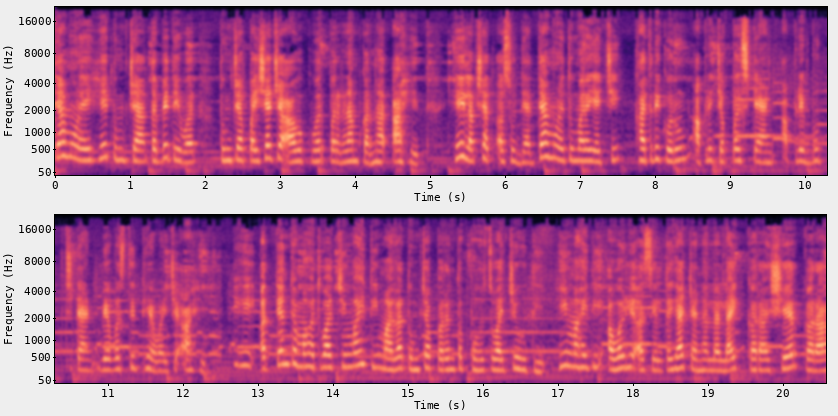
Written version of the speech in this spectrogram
त्यामुळे हे तुमच्या तब्येतीवर तुमच्या पैशाच्या आवकवर परिणाम करणार आहेत. हे लक्षात असू द्या. त्यामुळे तुम्हाला याची खात्री करून आपले चप्पल स्टँड आपले बूट स्टँड व्यवस्थित ठेवायचे आहे. ही अत्यंत महत्त्वाची माहिती मला तुमच्यापर्यंत पोहोचवायची होती. ही माहिती आवडली असेल तर ह्या चॅनलला लाईक करा शेअर करा.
